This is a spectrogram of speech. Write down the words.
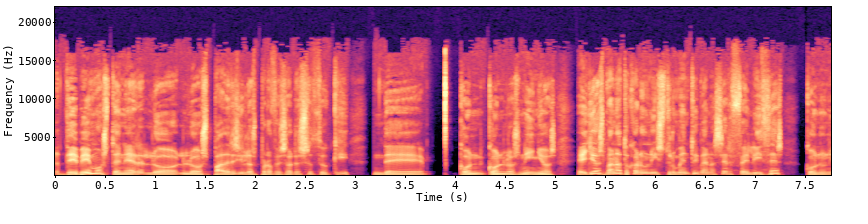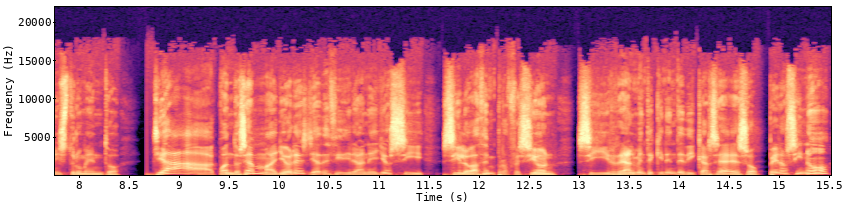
debemos tener los padres y los profesores Suzuki de con, los niños. Ellos van a tocar un instrumento y van a ser felices con un instrumento. Ya cuando sean mayores ya decidirán ellos si, si lo hacen profesión, si realmente quieren dedicarse a eso. Pero si no,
